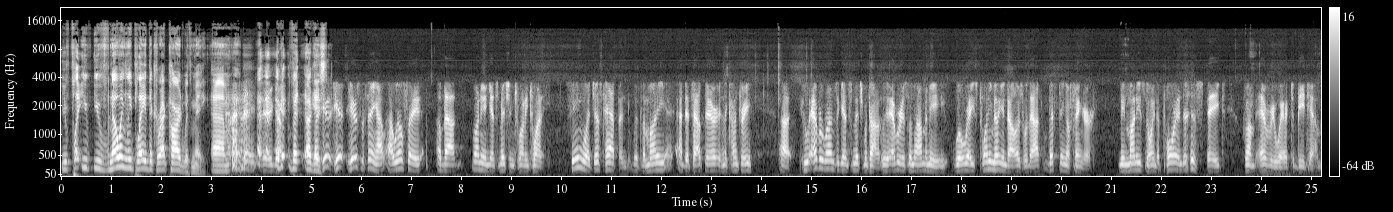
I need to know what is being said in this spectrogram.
you've play, you, you've knowingly played the correct card with me. Um, there, there, you go. Okay, but okay, but here, here, here's the thing. I, I will say about running against Mitch in 2020. seeing what just happened with the money that's out there in the country, uh, whoever runs against Mitch McConnell, whoever is the nominee, will raise $20 million without lifting a finger. I mean, money's going to pour into this state from everywhere to beat him.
